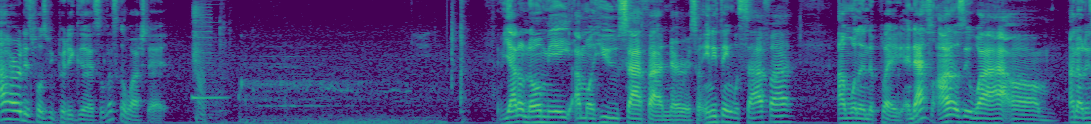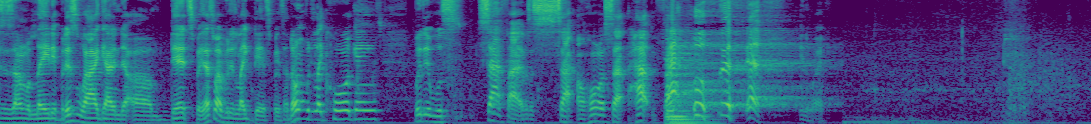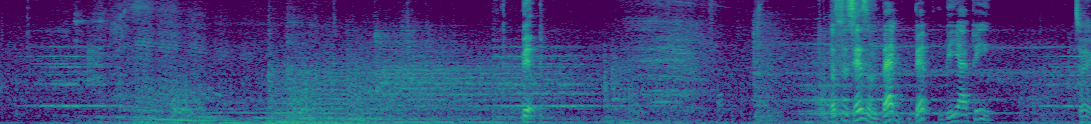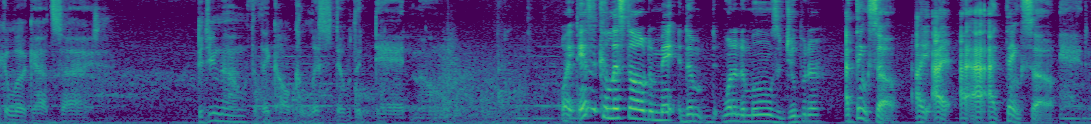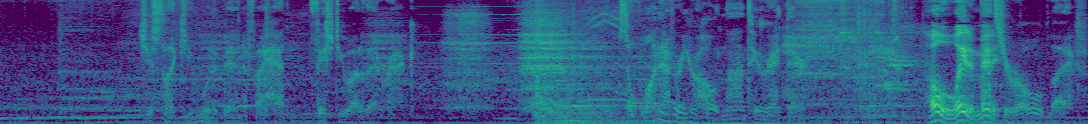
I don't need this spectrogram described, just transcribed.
I heard it's supposed to be pretty good, so let's go watch that. If y'all don't know me, I'm a huge sci-fi nerd. So anything with sci-fi, I'm willing to play. And that's honestly why I um I know this is unrelated, but this is why I got into um Dead Space. That's why I really like Dead Space. I don't really like horror games, but it was sci-fi. It was a, sci- a horror sci hot anyway. Bip. This is on the back. Bip. B-I-P. Take a look outside. Did you know that they call Callisto the dead moon? Wait, isn't Callisto the, the one of the moons of Jupiter? I think so. I I I, I think so. Dead. Just like you would have been if I hadn't fished you out of that wreck. So whatever you're holding on to right there, Oh, wait a minute. that's your old life.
